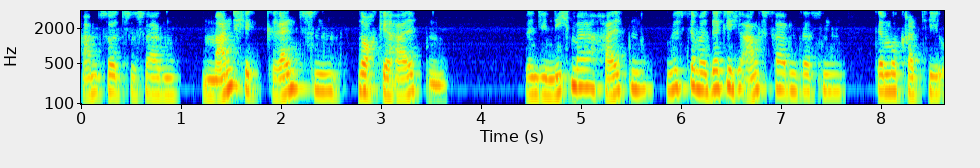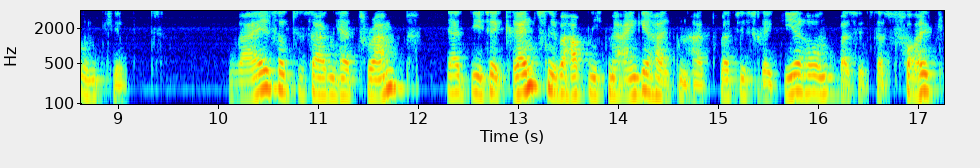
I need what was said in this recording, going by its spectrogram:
haben sozusagen manche Grenzen noch gehalten. Wenn die nicht mehr halten, müsste man wirklich Angst haben, dass eine Demokratie umkippt weil sozusagen Herr Trump ja diese Grenzen überhaupt nicht mehr eingehalten hat. Was ist Regierung, was ist das Volk,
